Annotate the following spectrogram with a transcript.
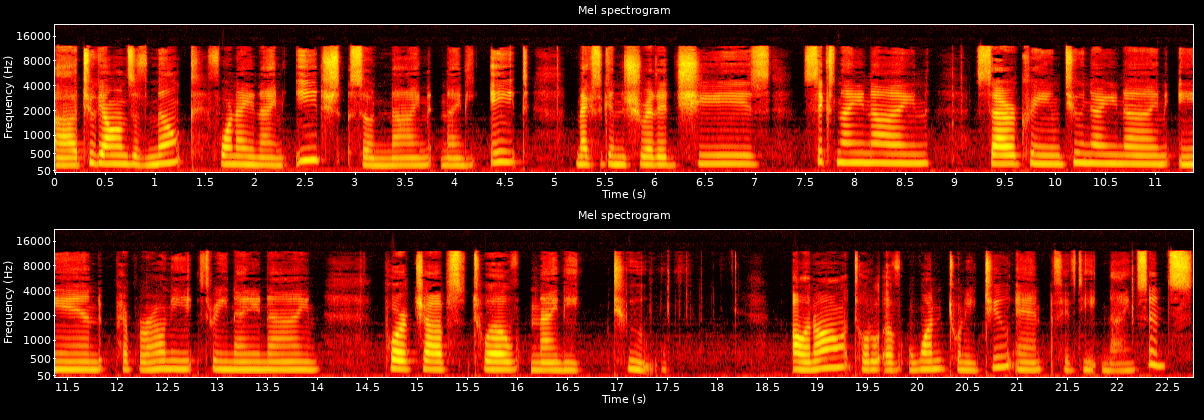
Uh, two gallons of milk, $4.99 each, so $9.98. Mexican shredded cheese, $6.99 sour cream $2.99 and pepperoni $3.99 pork chops $12.92 all in all total of 122 and 59 cents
